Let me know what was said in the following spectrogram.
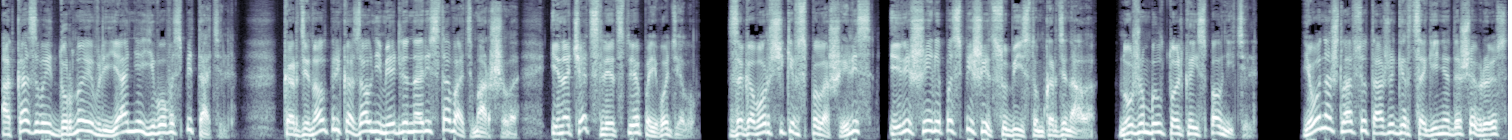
оказывает дурное влияние его воспитатель. Кардинал приказал немедленно арестовать маршала и начать следствие по его делу. Заговорщики всполошились и решили поспешить с убийством кардинала. Нужен был только исполнитель. Его нашла все та же герцогиня де Шеврёс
